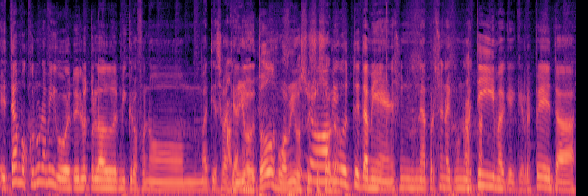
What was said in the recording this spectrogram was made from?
Estamos con un amigo del otro lado del micrófono, Matías Sebastián. ¿Amigo de todos o amigo suyo no, solo? amigo de usted también, es una persona que uno estima, que, que respeta.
